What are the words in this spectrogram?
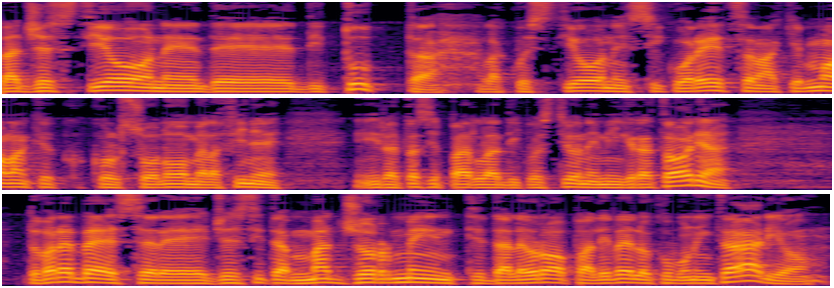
la gestione de, di tutta la questione sicurezza, ma che mola anche col suo nome, alla fine in realtà si parla di questione migratoria, dovrebbe essere gestita maggiormente dall'Europa a livello comunitario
